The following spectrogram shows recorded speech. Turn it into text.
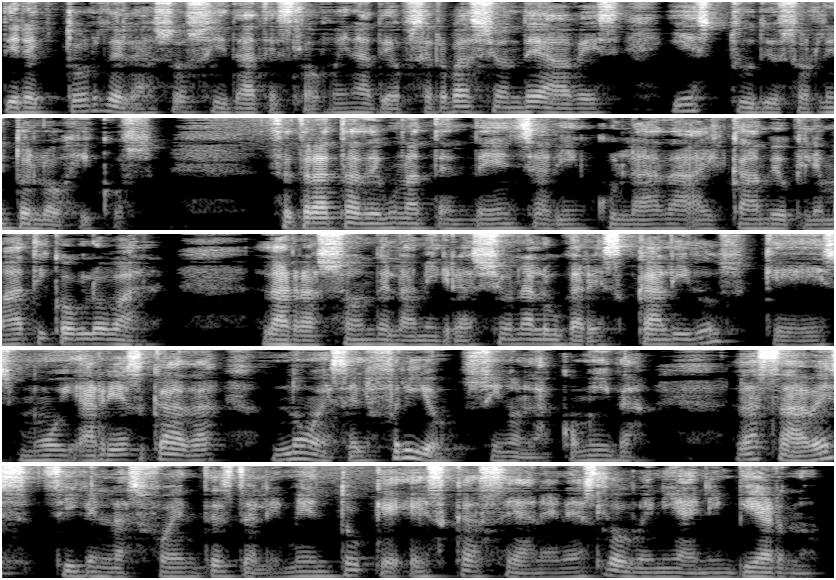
director de la Sociedad Eslovena de Observación de Aves y Estudios Ornitológicos. Se trata de una tendencia vinculada al cambio climático global. La razón de la migración a lugares cálidos, que es muy arriesgada, no es el frío, sino la comida. Las aves siguen las fuentes de alimento que escasean en Eslovenia en invierno.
